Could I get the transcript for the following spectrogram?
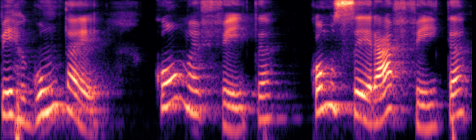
pergunta é: como é feita, como será feita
